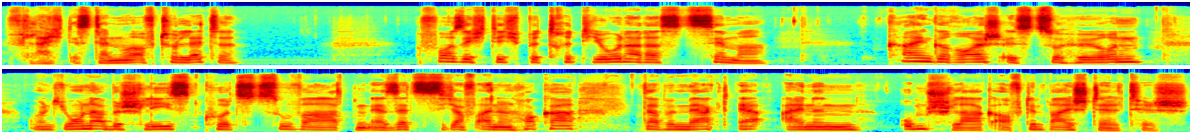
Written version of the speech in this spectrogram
Vielleicht ist er nur auf Toilette. Vorsichtig betritt Jona das Zimmer. Kein Geräusch ist zu hören, und Jona beschließt, kurz zu warten. Er setzt sich auf einen Hocker, da bemerkt er einen Umschlag auf dem Beistelltisch.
